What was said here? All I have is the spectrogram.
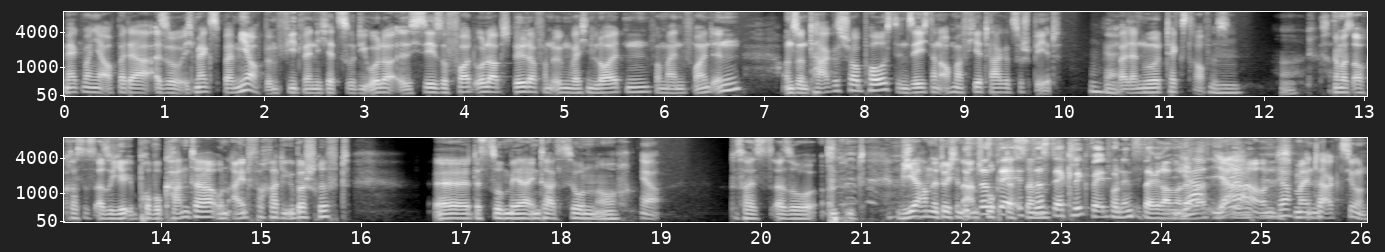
merkt man ja auch bei der, also ich merke es bei mir auch beim Feed, wenn ich jetzt so die Urlaub, ich sehe sofort Urlaubsbilder von irgendwelchen Leuten, von meinen FreundInnen und so einen Tagesschau-Post, den sehe ich dann auch mal vier Tage zu spät, okay. weil da nur Text drauf ist. Ah, krass. Ja, was auch krass ist, also je provokanter und einfacher die Überschrift, äh, desto mehr Interaktionen auch. Ja. Das heißt, also, und, und wir haben natürlich den Ist das, Anspruch, der, dass ist dann. das der Clickbait von Instagram oder was? ja, und ich mein- Interaktion.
